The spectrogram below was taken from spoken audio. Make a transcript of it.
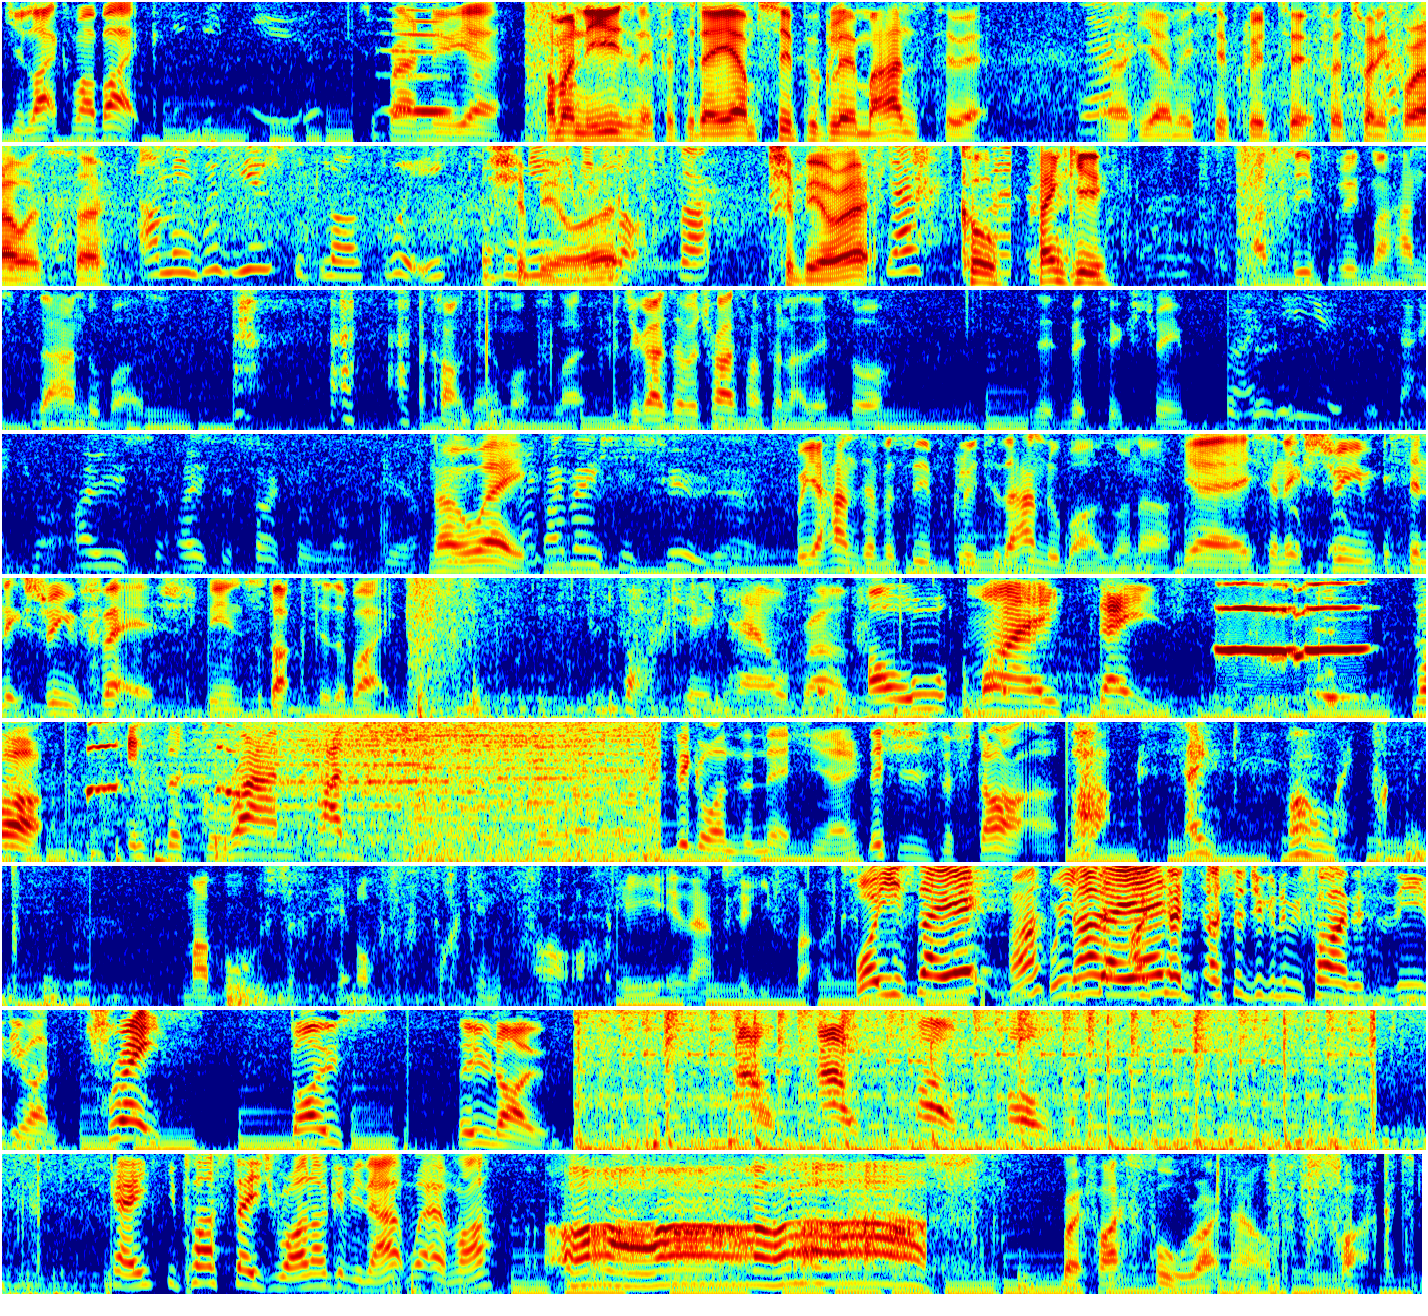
Do you like my bike? It's brand new, yeah. I'm only using it for today. Yeah, I'm super gluing my hands to it. Yeah. Uh, yeah, I'm super glued to it for 24 hours, so I mean, we've used it last week. We've Should been be alright. it but should be all right. yeah. Cool, thank you. I've super glued my hands to the handlebars. I can't get them off. Like, did you guys ever try something like this, or is it a bit too extreme? He used to cycle I used I used to cycle a lot. Yeah. No way. I mostly two now. Were your hands ever super glued to the handlebars or not? Yeah, it's an extreme it's an extreme fetish being stuck to the bike. Fucking hell, bruv. Oh my days. What? It's the Grand Canyon. Bigger ones than this, you know. This is just the starter. Fuck's sake. Oh my fucking My balls just hit off the fucking oh. He is absolutely fucked. What are you saying? Huh? What are you No, saying? I said, I said you're gonna be fine. This is the easy one. Trace, dose, uno. Ow, ow, ow, oh. Okay, you passed stage one. I'll give you that. Whatever. Ah! Bro, if I fall right now, I'm fucked.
